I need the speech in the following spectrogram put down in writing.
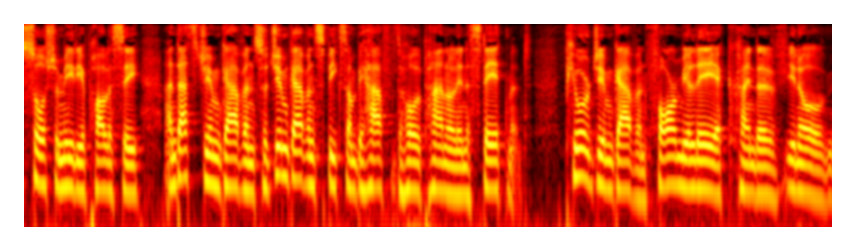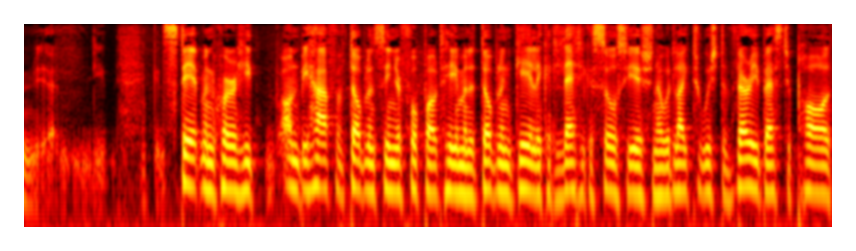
social media policy, and that's Jim Gavin. So Jim Gavin speaks on behalf of the whole panel in a statement. Pure Jim Gavin, formulaic kind of, you know, statement where he, on behalf of Dublin senior football team and the Dublin Gaelic Athletic Association, I would like to wish the very best to Paul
